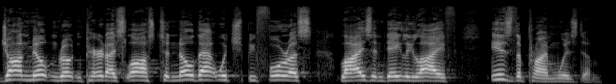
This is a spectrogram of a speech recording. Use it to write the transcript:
John Milton wrote in Paradise Lost To know that which before us lies in daily life is the prime wisdom.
